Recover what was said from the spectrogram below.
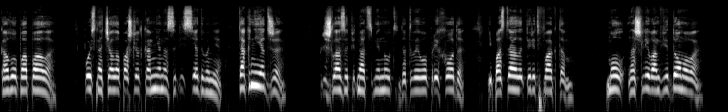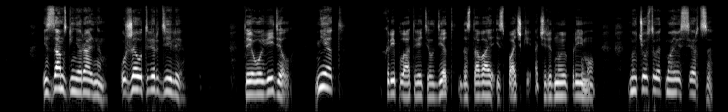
кого попало. Пусть сначала пошлет ко мне на собеседование. Так нет же!» Пришла за 15 минут до твоего прихода и поставила перед фактом, мол, нашли вам ведомого, и зам с генеральным уже утвердили. Ты его видел? Нет, хрипло ответил дед, доставая из пачки очередную приму. Но чувствует мое сердце,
